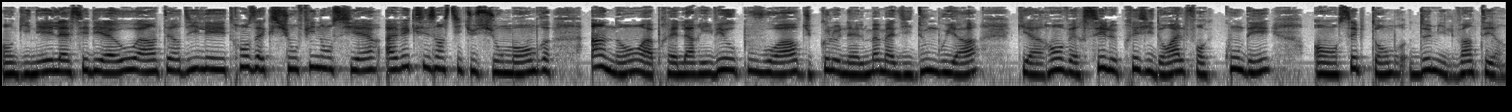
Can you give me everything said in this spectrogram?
En Guinée, la CDAO a interdit les transactions financières avec ses institutions membres un an après l'arrivée au pouvoir du colonel Mamadi Doumbouya qui a renversé le président Alpha Condé en septembre 2021.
